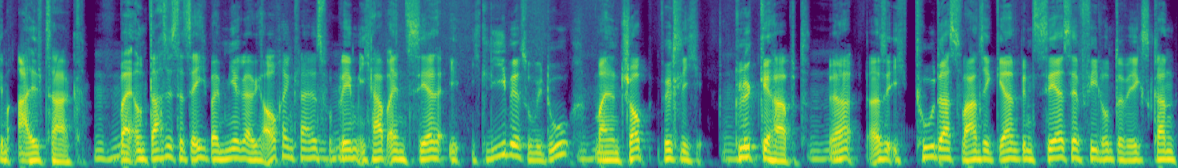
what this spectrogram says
dem Alltag. Mhm. Weil, und das ist tatsächlich bei mir, glaube ich, auch ein kleines mhm. Problem. Ich habe ein sehr, ich, ich, liebe, so wie du, mhm. meinen Job wirklich mhm. Glück gehabt. Mhm. Ja, also ich tue das wahnsinnig gern, bin sehr, sehr viel unterwegs, kann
